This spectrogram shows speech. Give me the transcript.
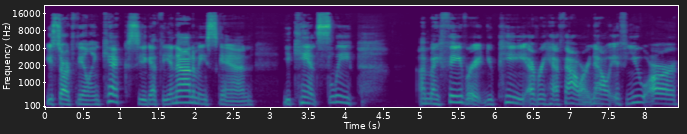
you start feeling kicks, you get the anatomy scan, you can't sleep. And my favorite, you pee every half hour. Now, if you are,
